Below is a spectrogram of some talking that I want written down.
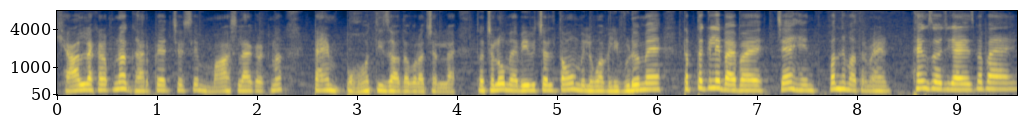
ख्याल रखना अपना घर पर अच्छे से मास्क लगा रखना। टाइम बहुत ही ज़्यादा बुरा चल रहा है। तो चलो मैं भी, भी चलता हूँ मिलूँगा अगली वीडियो में। तब तक के लिए बाय बाय जय हिंद वंदे मातरम। And thanks watch guys bye bye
